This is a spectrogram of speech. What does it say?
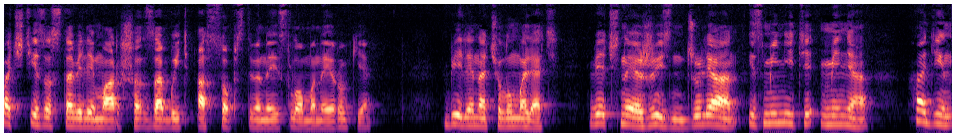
почти заставили Марша забыть о собственной сломанной руке. Билли начал умолять. «Вечная жизнь, Джулиан, измените меня!» один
